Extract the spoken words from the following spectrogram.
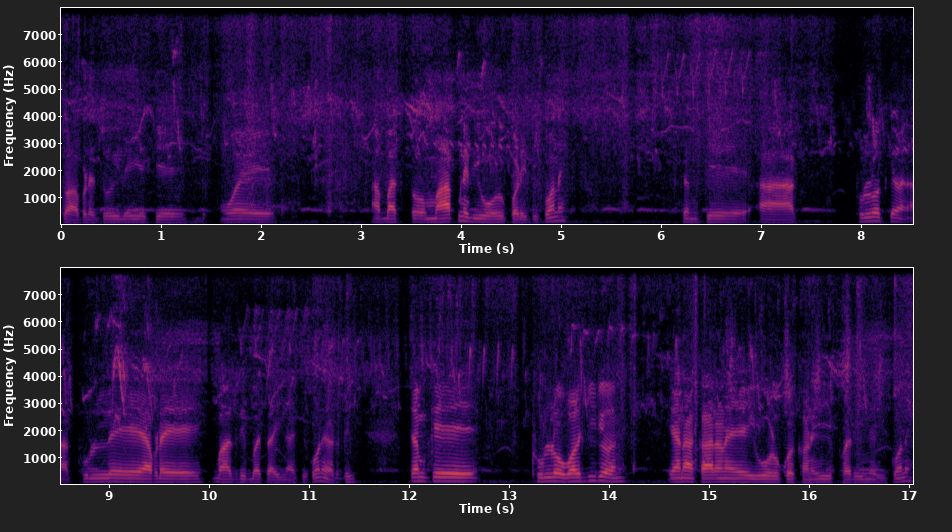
તો આપણે જોઈ લઈએ કે હોય આ બાદ તો માપને દી ઓળું પડી હતી કોને? કેમ કે આ ઠુલ્લો જ કહેવાય આ ઠુલ્લે આપણે બાજરી બચાવી નાખી કોને અડધી? કેમ કે ઠુલ્લો વળગી ગયો ને, એના કારણે એ ઓળું કોઈ ઘણી ફરી નહીં કોને?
